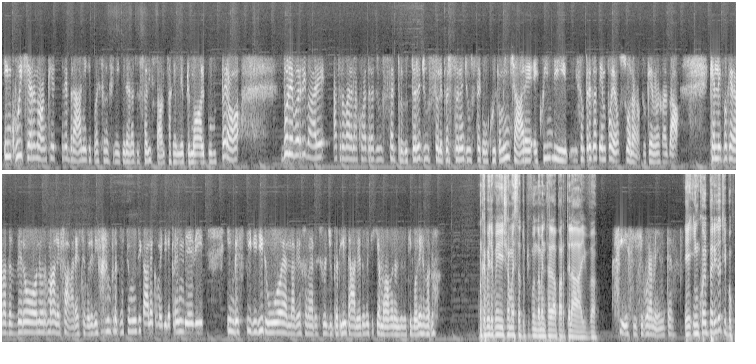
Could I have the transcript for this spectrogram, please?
in cui c'erano anche tre brani che poi sono finiti nella giusta distanza, che è il mio primo album, però volevo arrivare a trovare la quadra giusta, il produttore giusto, le persone giuste con cui cominciare e quindi mi sono presa tempo e ho suonato, che è una cosa che all'epoca era davvero normale fare, se volevi fare un progetto musicale, come dire, prendevi, investivi di tuo e andavi a suonare su e giù per l'Italia dove ti chiamavano e dove ti volevano. Ho capito, quindi diciamo è stato più fondamentale la parte live. Sì, sì, sicuramente. E in quel periodo, tipo,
